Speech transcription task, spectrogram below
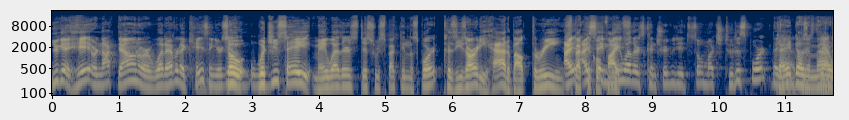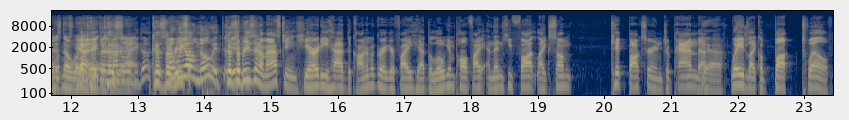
you get hit or knocked down or whatever the case and you're So getting, would you say Mayweather's disrespecting the sport because he's already had about three I, spectacle I say fights? Mayweather's contributed so much to the sport that That you- it doesn't there's- yeah, matter. there's what no the way yeah, fuck it doesn't because- matter what he does. 'cause the and we reason- all know it. Because the it- reason I'm asking, he already had the Conor McGregor fight, he had the Logan Paul fight, and then he fought like some kickboxer in Japan that Yeah. weighed like a buck twelve.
